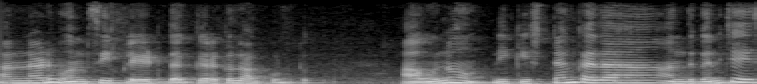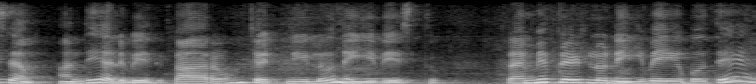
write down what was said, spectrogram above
అన్నాడు వంశీ ప్లేట్ దగ్గరకు లాక్కుంటూ. అవును నీకు ఇష్టం కదా అందుకని చేశాం అంది అలివేలు కారం చట్నీలో నెయ్యి వేస్తూ. రమ్య ప్లేట్లో నెయ్యి వేయబోతే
